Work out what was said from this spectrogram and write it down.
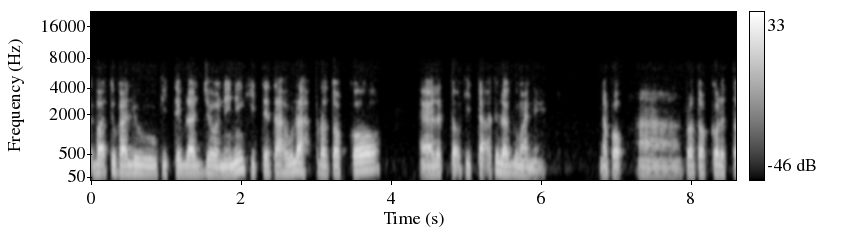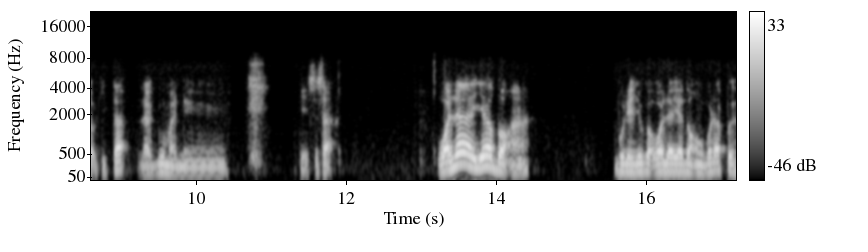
sebab tu kalau kita belajar ni ni kita tahulah protokol uh, letak kitab tu lagu mana. Nampak? Ha, protokol letak kitab lagu mana. Okey, sesat. Wala yada'a boleh juga wala yada'u buat apa?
